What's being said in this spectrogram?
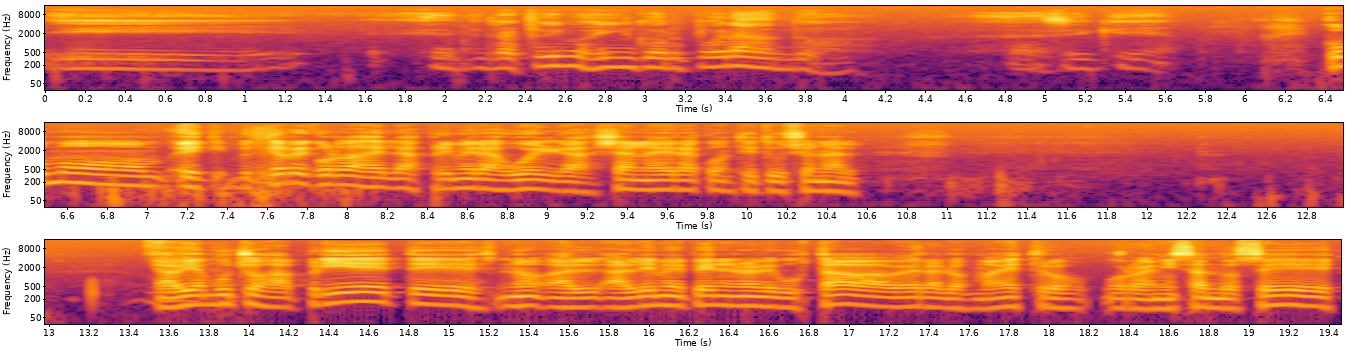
y lo fuimos incorporando. Así que. ¿Cómo, eh, ¿Qué recordás de las primeras huelgas ya en la era constitucional? Había muchos aprietes, al, MPN no le gustaba ver a los maestros organizándose.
